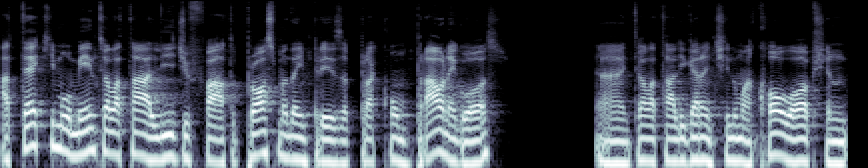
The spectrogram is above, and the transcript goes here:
Até que momento ela está ali de fato próxima da empresa para comprar o negócio? Ah, então ela está ali garantindo uma call option,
